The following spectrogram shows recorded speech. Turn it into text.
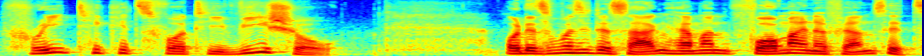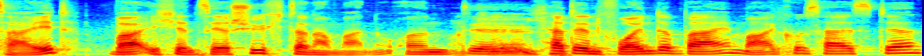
Free Tickets for TV Show. Und jetzt muss ich dir sagen, Hermann, vor meiner Fernsehzeit war ich ein sehr schüchterner Mann. Und äh, okay. äh, ich hatte einen Freund dabei, Markus heißt der,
